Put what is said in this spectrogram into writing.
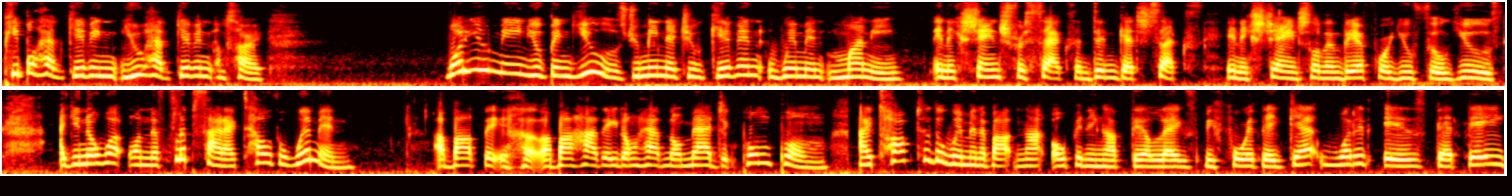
people have given you have given I'm sorry. What do you mean you've been used? You mean that you've given women money in exchange for sex and didn't get sex in exchange, so then therefore you feel used. Uh, you know what? On the flip side, I tell the women about the about how they don't have no magic pum pum. I talk to the women about not opening up their legs before they get what it is that they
